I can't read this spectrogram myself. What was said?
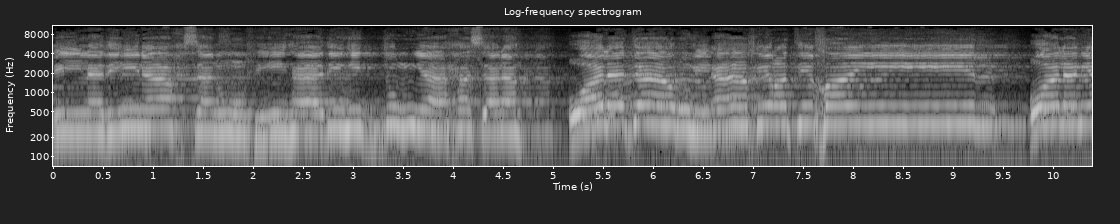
للذين أحسنوا في هذه الدنيا حسنة ولدار الآخرة خير دار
